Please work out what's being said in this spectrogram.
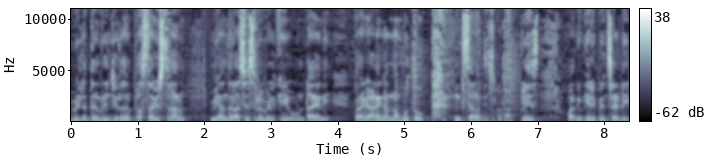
వీళ్ళిద్దరి గురించి ఈరోజు ప్రస్తావిస్తున్నాను. మీ అందరి ఆశీస్సులు వీళ్ళకి ఉంటాయని ప్రగాఢంగా నమ్ముతూ సెలవు తీసుకుంటాను ప్లీజ్ వారిని గెలిపించండి.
